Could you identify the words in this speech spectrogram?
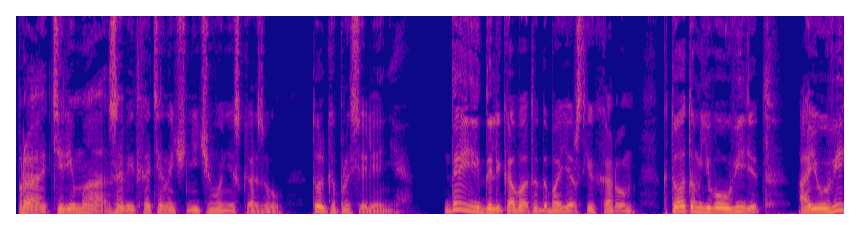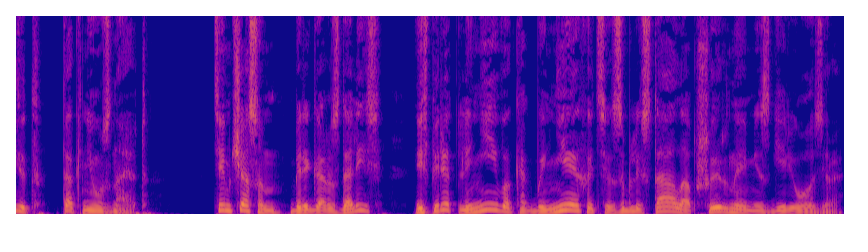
Про терема Завид Хатеныч ничего не сказывал, только про селение. Да и далековато до боярских хором. Кто там его увидит, а и увидит, так не узнают. Тем часом берега раздались, и вперед лениво, как бы нехотя, заблистало обширное Мизгирь озеро.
